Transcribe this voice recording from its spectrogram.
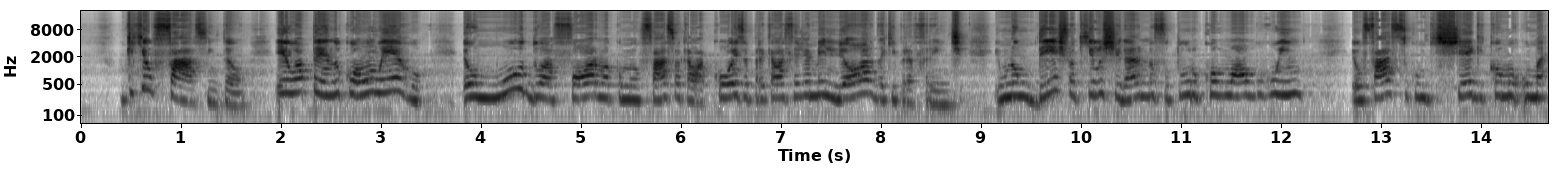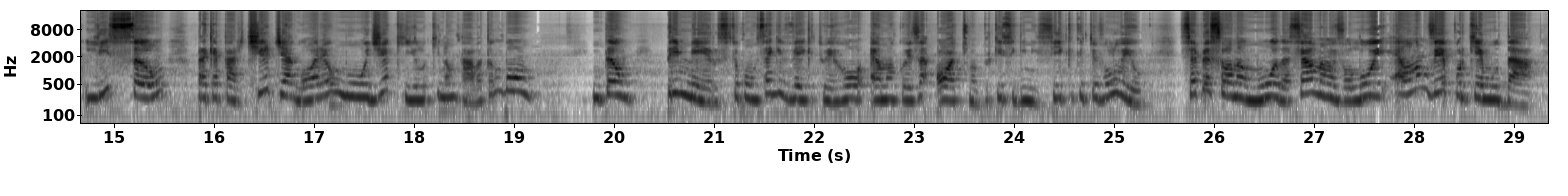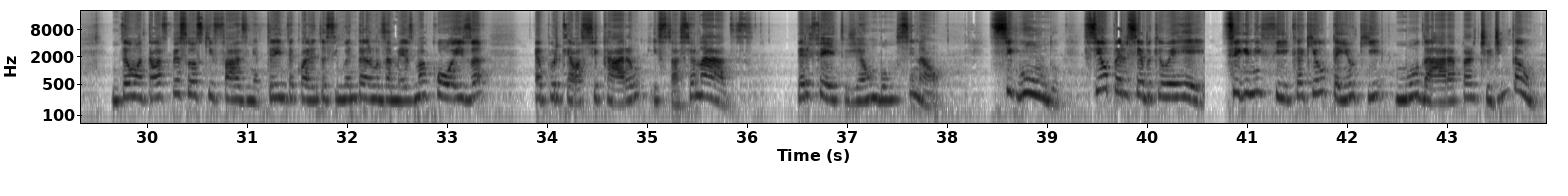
O que, que eu faço então? Eu aprendo com um erro. Eu mudo a forma como eu faço aquela coisa para que ela seja melhor daqui para frente. Eu não deixo aquilo chegar no meu futuro como algo ruim. Eu faço com que chegue como uma lição para que a partir de agora eu mude aquilo que não estava tão bom. Então, Primeiro, se tu consegue ver que tu errou, é uma coisa ótima, porque significa que tu evoluiu. Se a pessoa não muda, se ela não evolui, ela não vê por que mudar. Então, aquelas pessoas que fazem há 30, 40, 50 anos a mesma coisa, é porque elas ficaram estacionadas. Perfeito, já é um bom sinal. Segundo, se eu percebo que eu errei, significa que eu tenho que mudar a partir de então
